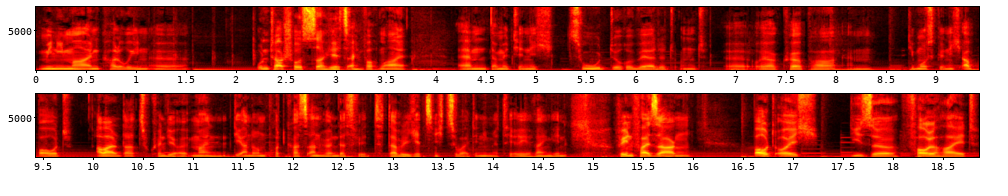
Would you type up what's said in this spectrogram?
minimalen Kalorienunterschuss, äh, sage ich jetzt einfach mal, ähm, damit ihr nicht zu dürre werdet und äh, euer Körper ähm, die Muskeln nicht abbaut. Aber dazu könnt ihr mein, die anderen Podcasts anhören. Das wird, da will ich jetzt nicht zu weit in die Materie reingehen. Auf jeden Fall sagen, baut euch diese Faulheit,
